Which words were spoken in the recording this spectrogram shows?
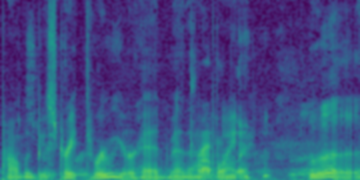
probably be straight through your head by that Probably. point. Ugh.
